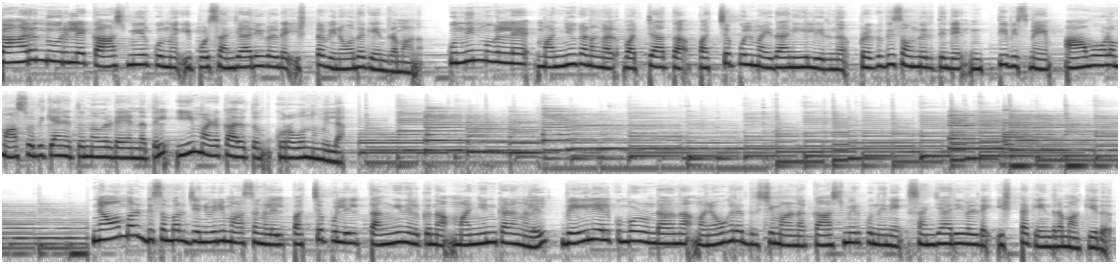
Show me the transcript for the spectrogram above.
കാരന്തൂരിലെ കാശ്മീർ കുന്ന് ഇപ്പോൾ സഞ്ചാരികളുടെ ഇഷ്ട വിനോദ കേന്ദ്രമാണ്. കുന്നിൻ മുകളിലെ മഞ്ഞുകണങ്ങൾ വറ്റാത്ത പച്ചപ്പുൽ മൈതാനിയിൽ ഇരുന്ന് പ്രകൃതി സൗന്ദര്യത്തിന്റെ നിത്യവിസ്മയം ആവോളം ആസ്വദിക്കാനെത്തുന്നവരുടെ എണ്ണത്തിൽ ഈ മഴക്കാലത്തും കുറവൊന്നുമില്ല. നവംബർ ഡിസംബർ ജനുവരി മാസങ്ങളിൽ പച്ചപ്പുല്ലിൽ തങ്ങി നിൽക്കുന്ന മഞ്ഞിൻകണങ്ങളിൽ വെയിലേൽക്കുമ്പോഴുണ്ടാകുന്ന മനോഹര ദൃശ്യമാണ് കാശ്മീർ കുന്നിനെ സഞ്ചാരികളുടെ ഇഷ്ട കേന്ദ്രമാക്കിയത്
